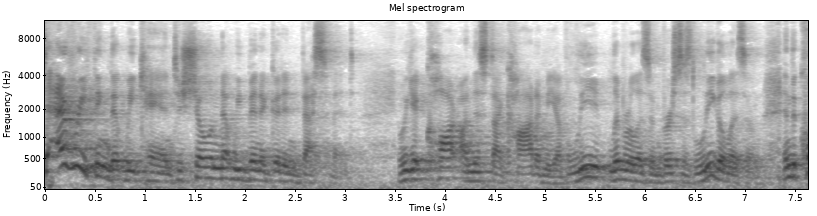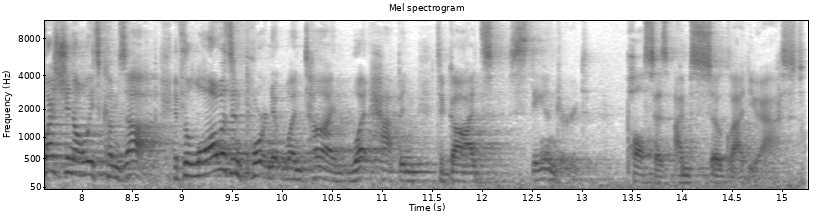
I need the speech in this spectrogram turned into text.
to everything that we can to show Him that we've been a good investment? And we get caught on this dichotomy of liberalism versus legalism. And the question always comes up if the law was important at one time, what happened to God's standard? Paul says, I'm so glad you asked.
